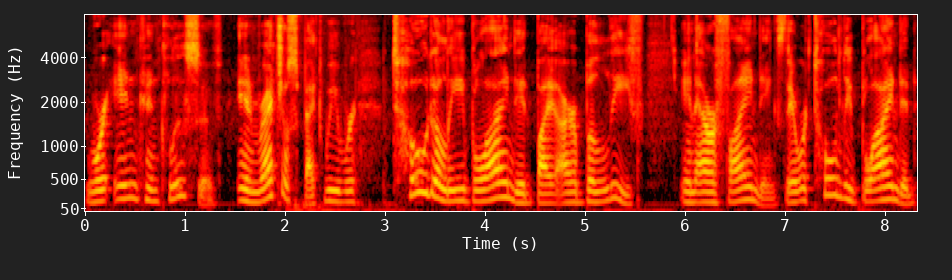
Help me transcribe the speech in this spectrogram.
were inconclusive. In retrospect, we were totally blinded by our belief in our findings. They were totally blinded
